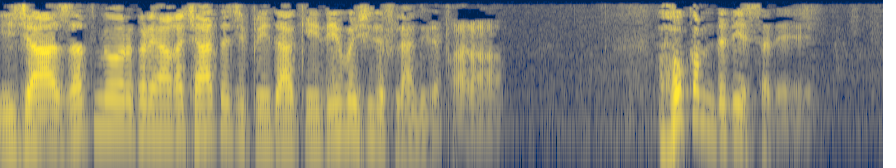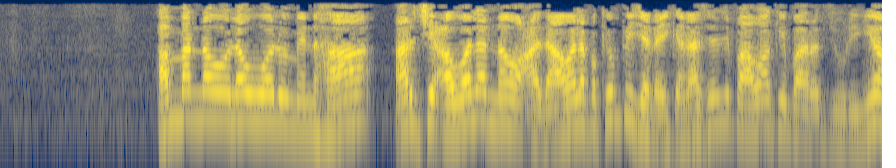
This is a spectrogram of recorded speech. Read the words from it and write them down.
اجازت مې ورکړې هغه چاته چې پیدا کې دی وشي د فلانی لپاره حکم د دې سره اما نو الاول منها ارچ اول نو عداوله په کوم پیژنې کنه چې په هوا کې بارت جوړیږي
